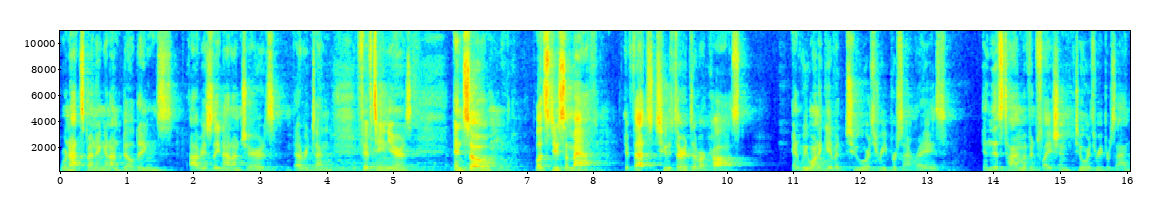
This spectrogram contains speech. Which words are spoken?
We're not spending it on buildings, obviously not on chairs every 10, 15 years. And so let's do some math. If that's two thirds of our cost, and we want to give a two or three percent raise in this time of inflation, two or three percent,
